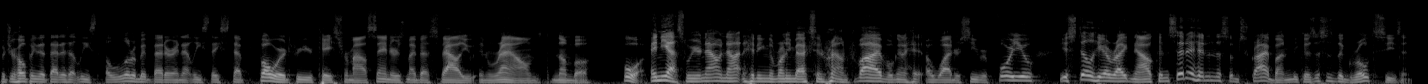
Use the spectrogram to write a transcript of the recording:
but you're hoping that that is at least a little bit better and at least a step forward for your case for Miles Sanders, my best value in round number four. And yes, we are now not hitting the running backs in round five. We're going to hit a wide receiver for you. If you're still here right now, consider hitting the subscribe button because this is the growth season.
